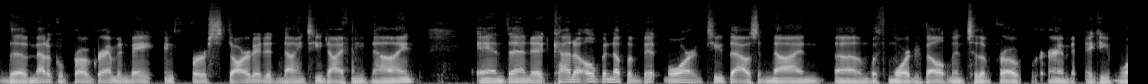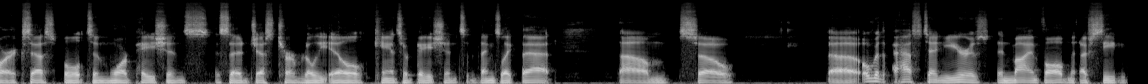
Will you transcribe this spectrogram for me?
the medical program in Maine first started in 1999, And then it kind of opened up a bit more in 2009 um, with more development to the program, making it more accessible to more patients instead of just terminally ill cancer patients and things like that. Um, so, uh, over the past 10 years in my involvement, I've seen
